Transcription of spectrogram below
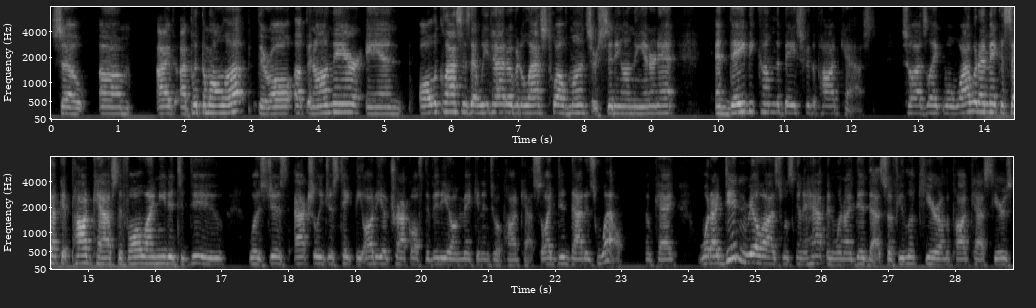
So um, I've I put them all up. They're all up and on there, and all the classes that we've had over the last 12 months are sitting on the internet, and they become the base for the podcast. So I was like, well, why would I make a second podcast if all I needed to do was just actually just take the audio track off the video and make it into a podcast. So I did that as well. Okay. What I didn't realize was going to happen when I did that. So if you look here on the podcast, here's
